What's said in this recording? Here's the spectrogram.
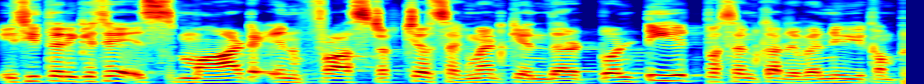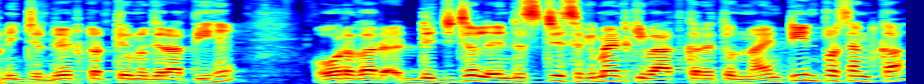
इसी तरीके से स्मार्ट इंफ्रास्ट्रक्चर सेगमेंट के अंदर 28 परसेंट का रेवेन्यू ये कंपनी जनरेट करती हुई नज़र आती है। और अगर डिजिटल इंडस्ट्री सेगमेंट की बात करें तो 19 परसेंट का,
